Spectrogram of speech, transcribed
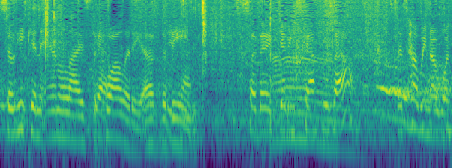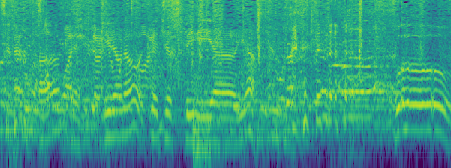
So he can analyze the quality of the bean. So they're getting samples out. That's how we know what's in it. Otherwise, you don't You don't know. It could just be, uh, yeah. Whoa.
